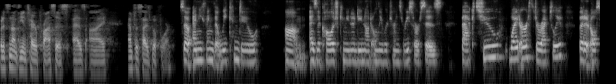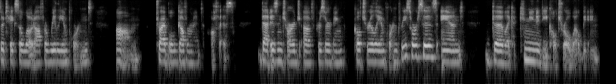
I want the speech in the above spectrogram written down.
But it's not the entire process as I emphasized before. So anything that we can do um, as a college community not only returns resources back to White Earth directly, but it also takes a load off a really important um, tribal government office that is in charge of preserving culturally important resources and the like community cultural well-being.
